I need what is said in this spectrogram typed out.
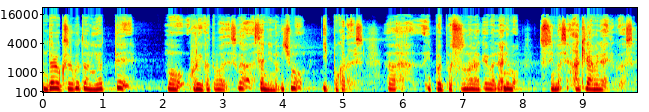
ん。努力することによってもう古い言葉ですが千里の道も一歩からです。一歩一歩進まなければ何も進みません。諦めないでください。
